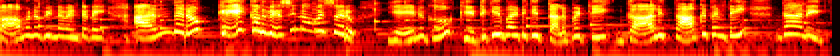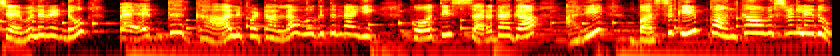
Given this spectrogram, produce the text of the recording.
పామును విన్న వెంటనే అందరూ కేకలు వేసి నవ్వేశారు. ఏనుగు కిటికీ బయటికి తలపెట్టి గాలి తాకుతుంటే దాని చెవులు రెండు పెద్ద గాలిపటాల్లా ఊగుతున్నాయి. కోతి సరదాగా అరే బస్సుకి పంక అవసరం లేదు.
